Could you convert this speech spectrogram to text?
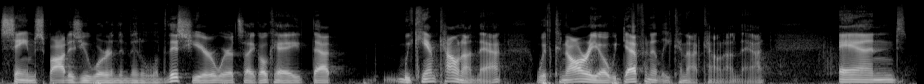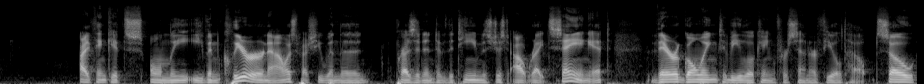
same spot as you were in the middle of this year where it's like, okay, that we can't count on that. With Canario, we definitely cannot count on that. And I think it's only even clearer now, especially when the president of the team is just outright saying it. They're going to be looking for center field help. So,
